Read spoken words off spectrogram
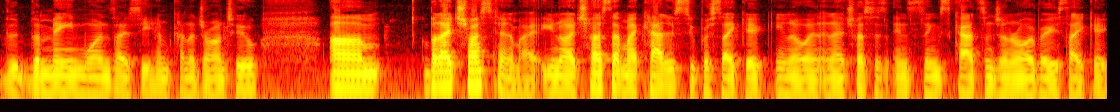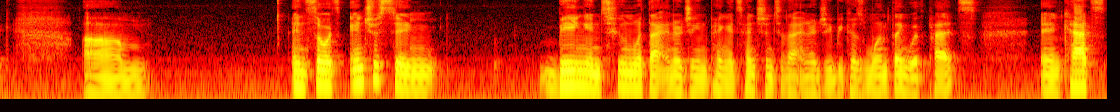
the, the main ones I see him kind of drawn to. Um, but I trust him. I you know I trust that my cat is super psychic. You know, and, and I trust his instincts. Cats in general are very psychic. Um, and so it's interesting being in tune with that energy and paying attention to that energy because one thing with pets and cats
